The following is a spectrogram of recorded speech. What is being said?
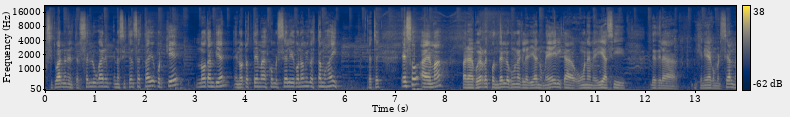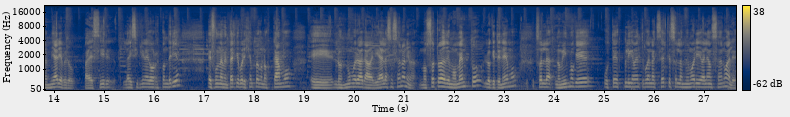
situarnos en el tercer lugar en, en asistencia a estadio? ¿Por qué no también en otros temas comerciales y económicos estamos ahí? ¿Cachai? Eso, además, para poder responderlo con una claridad numérica o una medida así desde la ingeniería comercial, no es mi área, pero para decir la disciplina que correspondería, es fundamental que, por ejemplo, conozcamos eh, los números a cabalidad de la sociedad anónima. Nosotros, de momento, lo que tenemos son lo mismo que ustedes públicamente pueden acceder, que son las memorias y balanzas anuales,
